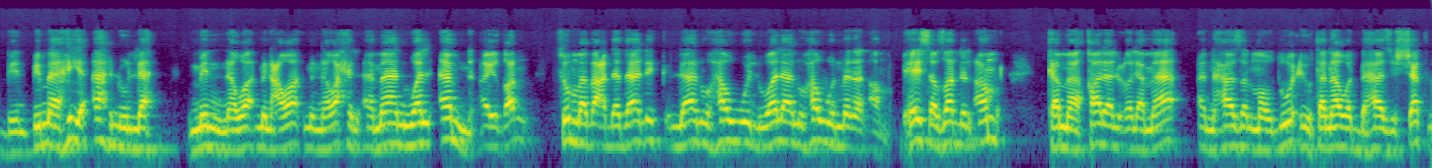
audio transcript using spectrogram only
بما هي أهل له. من نوا من عوا من نواحي الأمان والأمن أيضا. ثم بعد ذلك لا نهول ولا نهون من الأمر. بحيث يظل الأمر كما قال العلماء أن هذا الموضوع يتناول بهذا الشكل.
